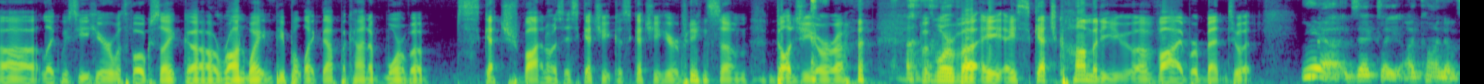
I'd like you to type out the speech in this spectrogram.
uh, like we see here with folks like uh, Ron White and people like that, but kind of more of a sketch vibe. I don't want to say sketchy because sketchy here means um, dodgy or, uh, but more of a, a, a sketch comedy uh, vibe or bent to it. Yeah, exactly. I kind of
